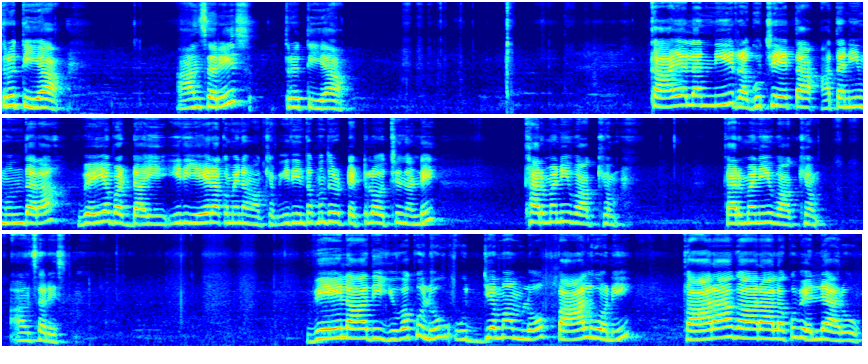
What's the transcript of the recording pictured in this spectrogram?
తృతీయ. ఆన్సర్ ఈస్ తృతీయ. కాయలన్నీ రఘుచేత అతని ముందర వేయబడ్డాయి. ఇది ఏ రకమైన వాక్యం? ఇది ఇంతకుముందు టెట్లో వచ్చిందండి. కర్మని వాక్యం. కర్మని వాక్యం. ఆన్సర్ ఇస్ వేలాది యువకులు ఉద్యమంలో పాల్గొని కారాగారాలకు వెళ్ళారు.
